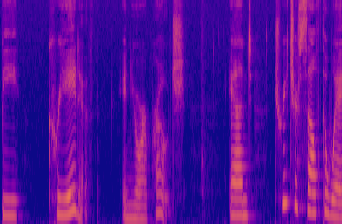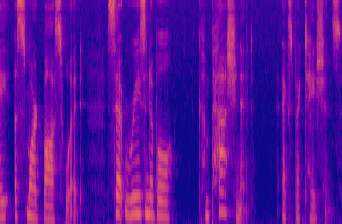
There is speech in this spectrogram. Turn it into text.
Be creative in your approach. And treat yourself the way a smart boss would. Set reasonable, compassionate expectations.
